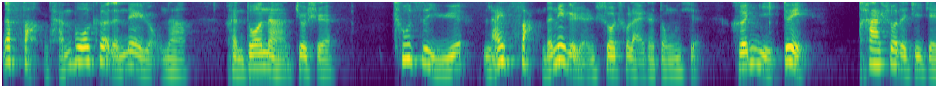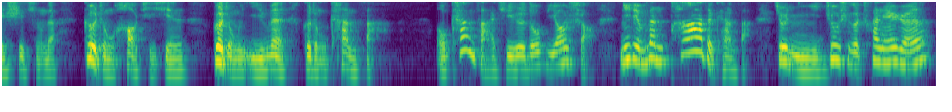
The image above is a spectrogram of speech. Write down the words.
那访谈播客的内容呢，很多呢就是出自于来访的那个人说出来的东西，和你对他说的这件事情的各种好奇心、各种疑问、各种看法。我看法其实都比较少，你得问他的看法，就是你就是个串联人，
